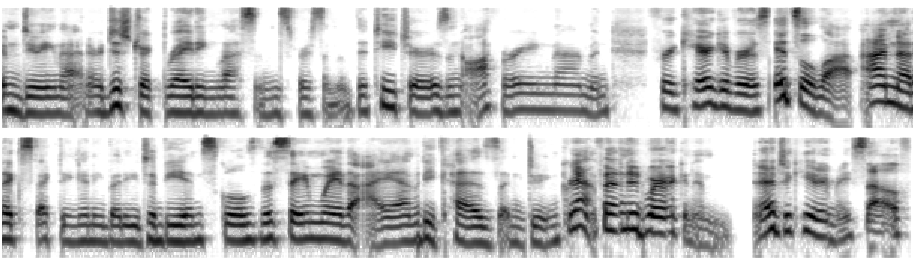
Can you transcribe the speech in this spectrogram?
I'm doing that in our district, writing lessons for some of the teachers and offering them. And for caregivers, it's a lot. I'm not expecting anybody to be in schools the same way that I am because I'm doing grant funded work and I'm an educator myself.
